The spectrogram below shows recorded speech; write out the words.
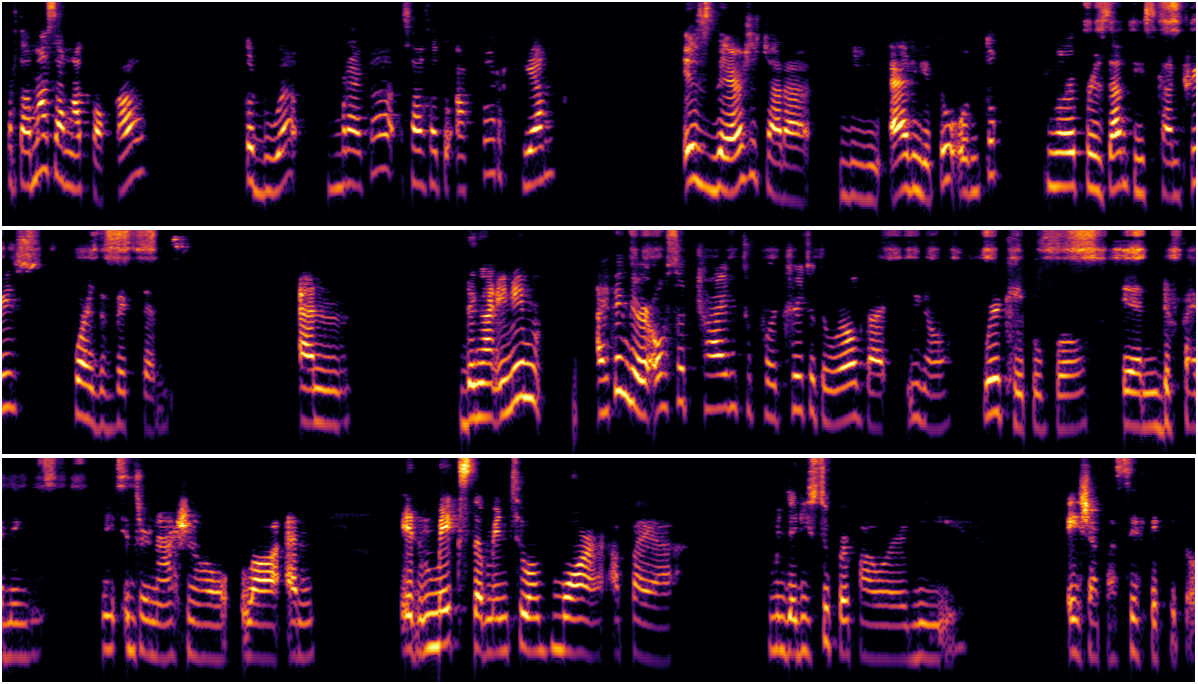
pertama sangat vokal kedua mereka salah satu aktor yang is there secara di UN gitu untuk represent these countries for the victims and dengan ini I think they're also trying to portray to the world that you know we're capable in defending international law and it makes them into a more apa ya menjadi superpower di Asia Pacific gitu.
